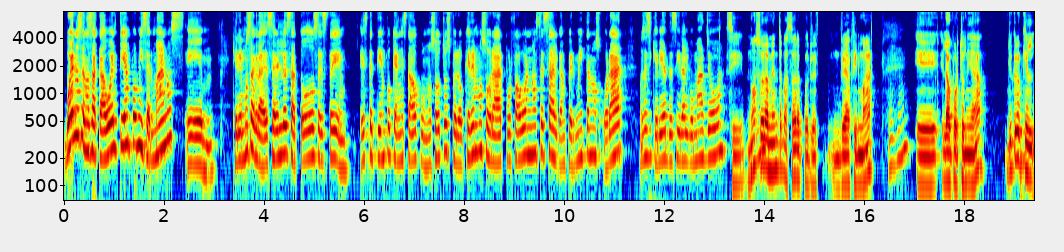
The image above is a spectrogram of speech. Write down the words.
Bueno, se nos acabó el tiempo, mis hermanos. Em, queremos agradecerles a todos este, este tiempo que han estado con nosotros, pero queremos orar. Por favor, no se salgan, permítanos orar. No sé si querías decir algo más, Joa. Sí, no solamente, pastora, pues reafirmar eh, la oportunidad. Yo creo que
